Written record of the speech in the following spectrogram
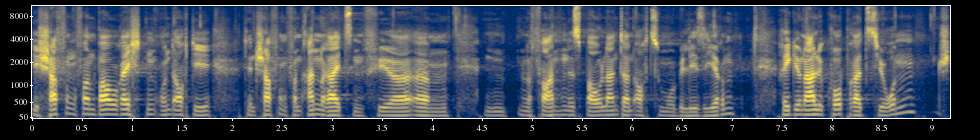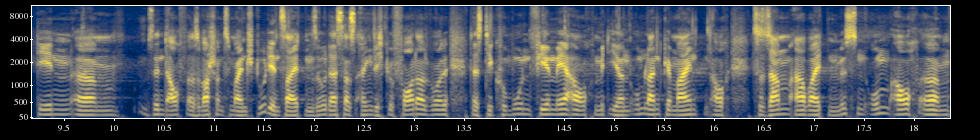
die Schaffung von Baurechten und auch die, die Schaffung von Anreizen für ähm, vorhandenes Bauland dann auch zu mobilisieren. Regionale Kooperationen stehen ähm, sind auch, das war schon zu meinen Studienzeiten so, dass das eigentlich gefordert wurde, dass die Kommunen viel mehr auch mit ihren Umlandgemeinden auch zusammenarbeiten müssen, um auch ähm,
